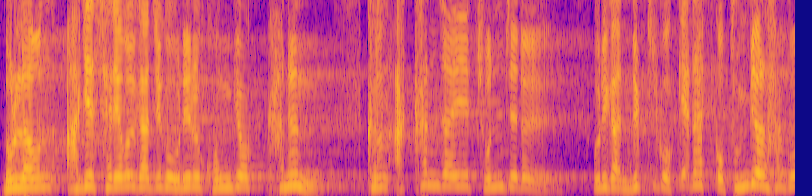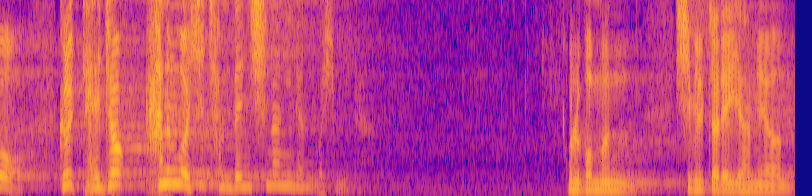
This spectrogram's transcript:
놀라운 악의 세력을 가지고 우리를 공격하는 그런 악한 자의 존재를 우리가 느끼고 깨닫고 분별하고 그걸 대적하는 것이 참된 신앙이라는 것입니다. 오늘 본문 11절에 의하면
